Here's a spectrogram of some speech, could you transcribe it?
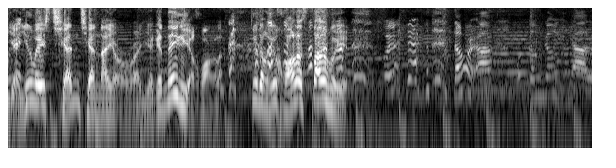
也因为前前男友啊也跟那个也黄了，就等于黄了三回。等会儿啊，我更正一下子，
